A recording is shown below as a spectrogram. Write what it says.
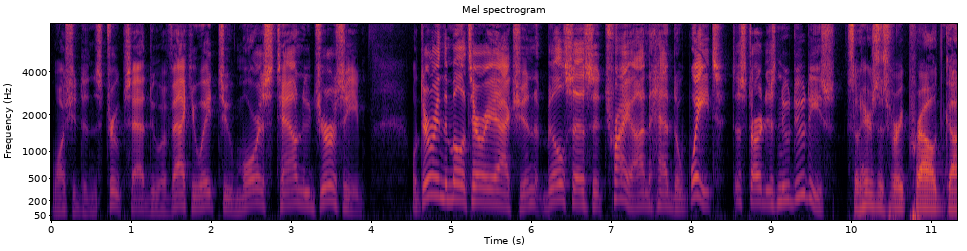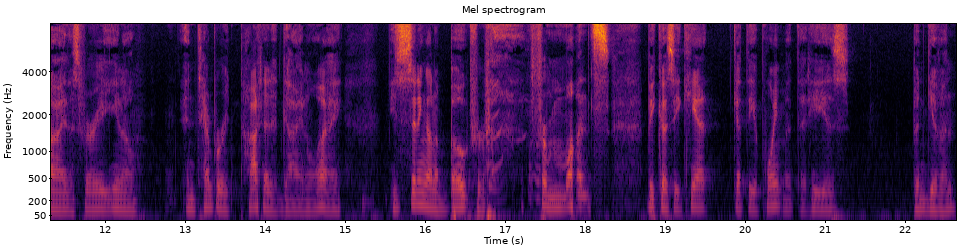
Washington's troops had to evacuate to Morristown, New Jersey. Well, during the military action, Bill says that Tryon had to wait to start his new duties. So here's this very proud guy, this very, you know, intemperate, hot headed guy in a way. He's sitting on a boat for for months because he can't get the appointment that he has been given.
